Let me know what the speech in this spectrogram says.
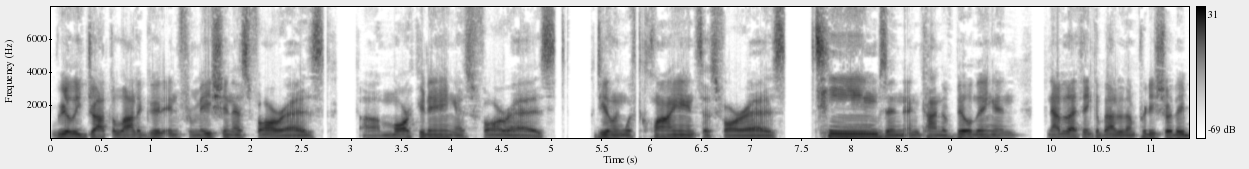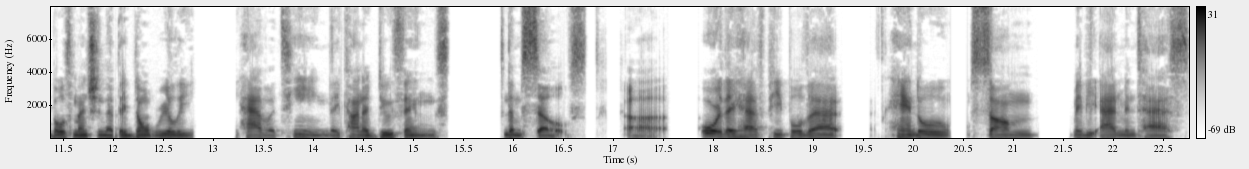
Really dropped a lot of good information as far as uh, marketing, as far as dealing with clients, as far as teams and, and kind of building. And now that I think about it, I'm pretty sure they both mentioned that they don't really have a team. They kind of do things themselves. Uh, or they have people that handle some maybe admin tasks.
